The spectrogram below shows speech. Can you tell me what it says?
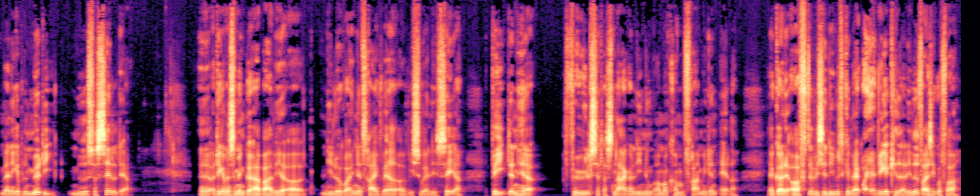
man ikke er blevet mødt i, møde sig selv der. Øh, og det kan man simpelthen gøre bare ved at lige lukke øjnene, trække vejret og visualisere. Be den her følelse, der snakker lige nu om at komme frem i den alder. Jeg gør det ofte, hvis jeg lige kan mærke, at jeg er virkelig ked af det. Jeg ved faktisk ikke hvorfor.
